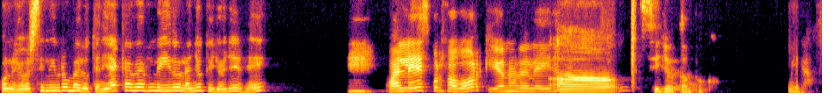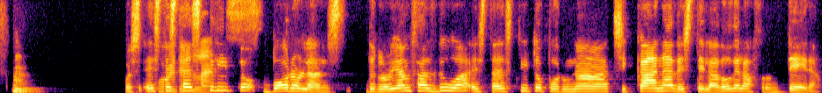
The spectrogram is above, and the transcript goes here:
Bueno, yo ese libro me lo tenía que haber leído el año que yo llegué. ¿Cuál es, por favor? Que yo no lo he leído. Uh, sí, yo tampoco. Mira. Pues este está escrito, Borderlands, de Gloria Anzaldúa, está escrito por una chicana de este lado de la frontera,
